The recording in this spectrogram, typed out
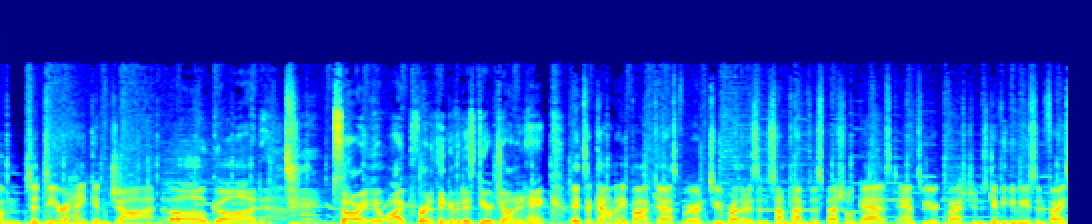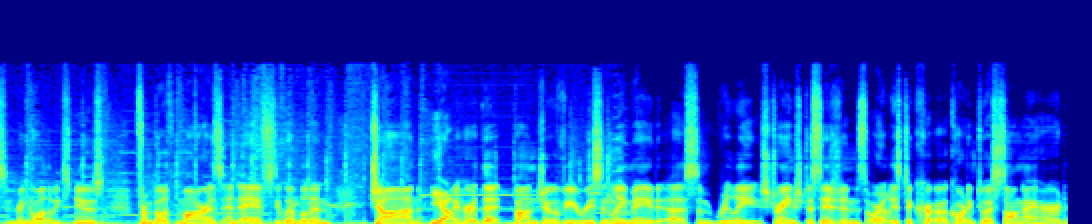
Welcome to Dear Hank and John. Oh, God. Sorry, I prefer to think of it as Dear John and Hank. It's a comedy podcast where two brothers and sometimes a special guest answer your questions, give you dubious advice, and bring you all the week's news from both Mars and AFC Wimbledon. John, Yeah. I heard that Bon Jovi recently made uh, some really strange decisions, or at least ac- according to a song I heard.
